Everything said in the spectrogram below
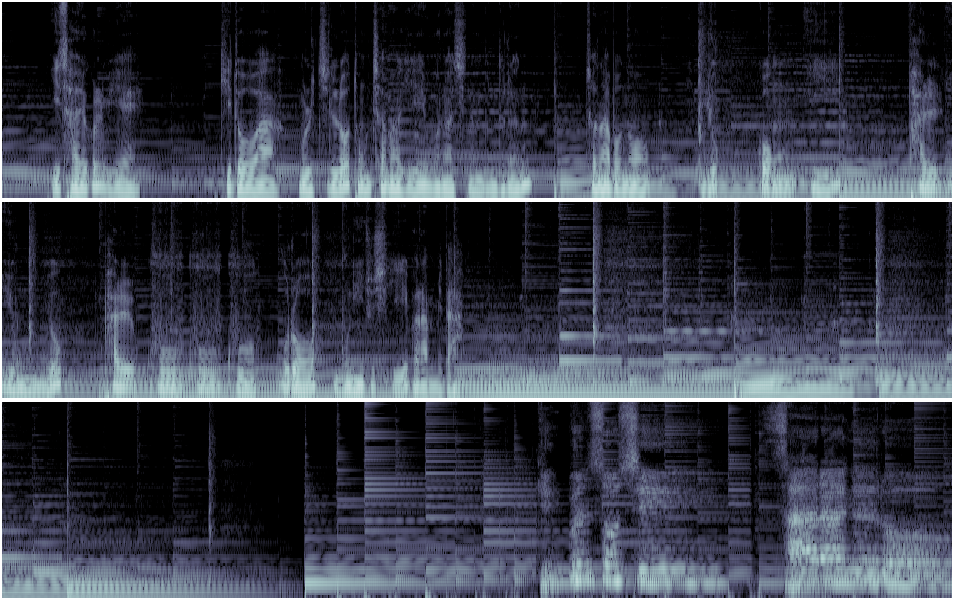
이 사역을 위해 기도와 물질로 동참하기 원하시는 분들은 전화번호 602-866-8999으로 문의 주시기 바랍니다. 기쁜 소식 사랑으로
